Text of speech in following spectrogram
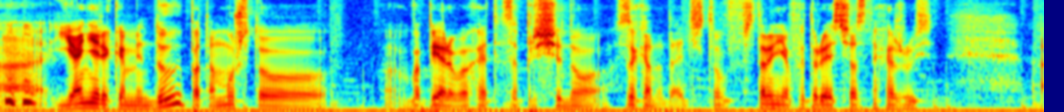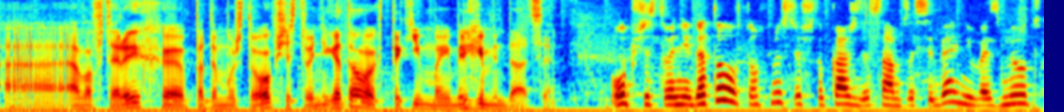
А, я не рекомендую, потому что, во-первых, это запрещено законодательством в стране, в которой я сейчас нахожусь. а, а во-вторых, э, потому что общество не готово к таким моим рекомендациям. Общество не готово в том смысле, что каждый сам за себя не возьмет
